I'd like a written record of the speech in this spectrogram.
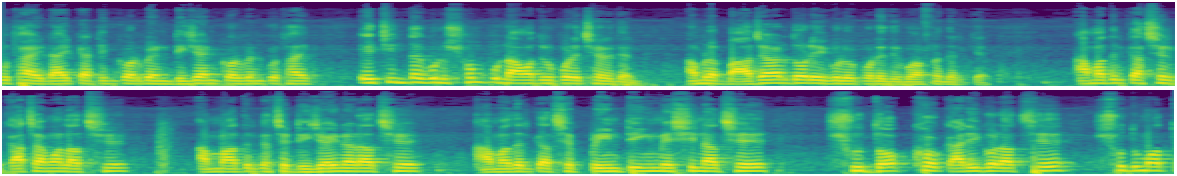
কোথায় ডাই কাটিং করবেন ডিজাইন করবেন, কোথায়, এই চিন্তাগুলো সম্পূর্ণ আমাদের উপরে ছেড়ে দেন। আমরা বাজার দরে এগুলো করে দেবো আপনাদেরকে। আমাদের কাছে কাঁচামাল আছে, আমাদের কাছে ডিজাইনার আছে, আমাদের কাছে প্রিন্টিং মেশিন আছে সুদক্ষ কারিগর আছে, শুধুমাত্র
